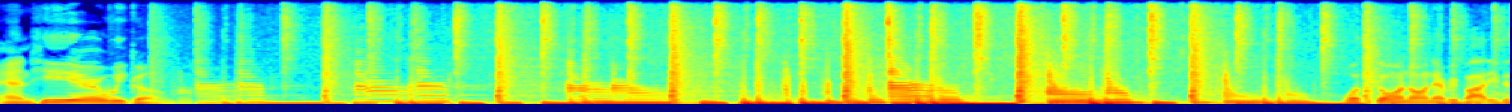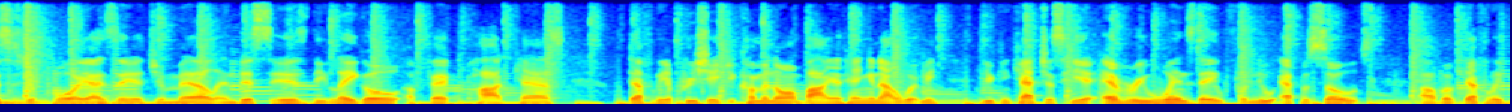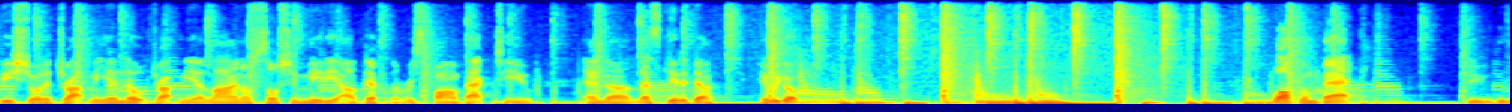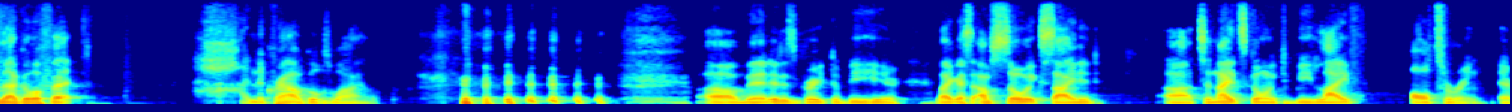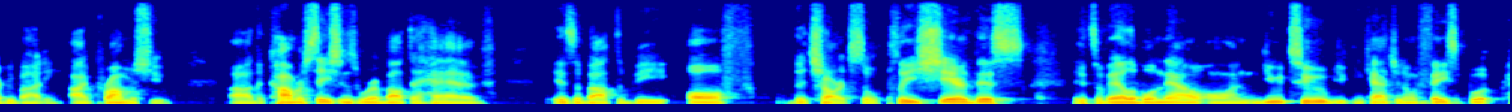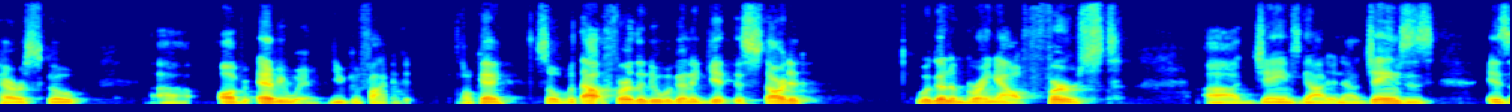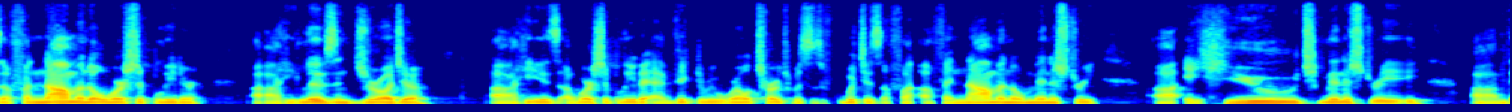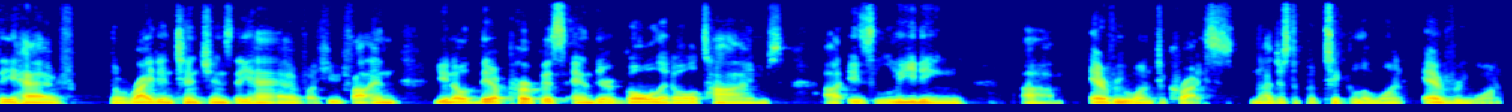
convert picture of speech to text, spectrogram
And here we go. What's going on, everybody? This is your boy Isaiah Jamel, and this is the Lego Effect Podcast. Definitely appreciate you coming on by and hanging out with me. You can catch us here every Wednesday for new episodes. Uh, but definitely be sure to drop me a note, drop me a line on social media. I'll definitely respond back to you. And uh, let's get it done. Here we go. Welcome back to the Lego Effect. And the crowd goes wild. oh man, it is great to be here. Like I said, I'm so excited. Uh, tonight's going to be life altering, everybody. I promise you. Uh, the conversations we're about to have is about to be off the charts. So please share this. It's available now on YouTube. You can catch it on Facebook, Periscope, uh, everywhere you can find it. Okay. So without further ado, we're going to get this started. We're going to bring out first uh, James Goddard. Now, James is is a phenomenal worship leader. Uh, he lives in Georgia. Uh, he is a worship leader at Victory World Church, which is which is a, ph- a phenomenal ministry, uh, a huge ministry. Um, they have the right intentions. They have a huge file, and you know their purpose and their goal at all times uh, is leading um, everyone to Christ, not just a particular one, everyone,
